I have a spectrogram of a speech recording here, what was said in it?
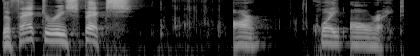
The factory specs are quite all right.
